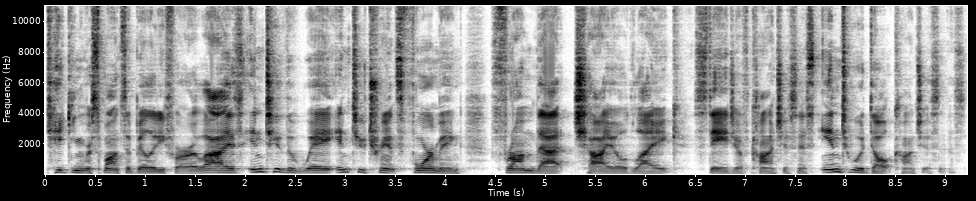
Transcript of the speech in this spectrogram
taking responsibility for our lives, into the way, into transforming from that childlike stage of consciousness into adult consciousness.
